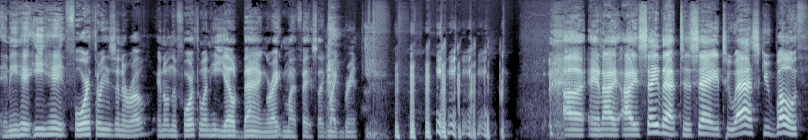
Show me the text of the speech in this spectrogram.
And he hit he hit four threes in a row. And on the fourth one, he yelled bang right in my face, like Mike Breen. Uh, and I, I say that to say to ask you both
